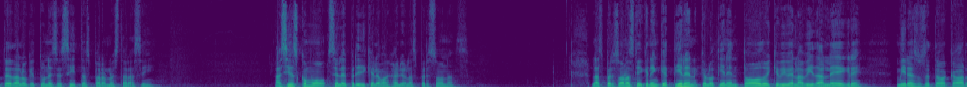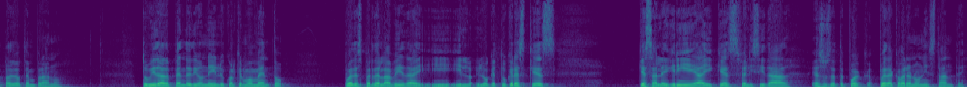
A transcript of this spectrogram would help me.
te da lo que tú necesitas para no estar así. Así es como se le predica el Evangelio a las personas. Las personas que creen que, tienen, que lo tienen todo y que viven la vida alegre, mira, eso se te va a acabar tarde o temprano. Tu vida depende de un hilo y cualquier momento puedes perder la vida y, lo, que tú crees que es, que es alegría y que es felicidad, eso se te puede, puede acabar en un instante.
